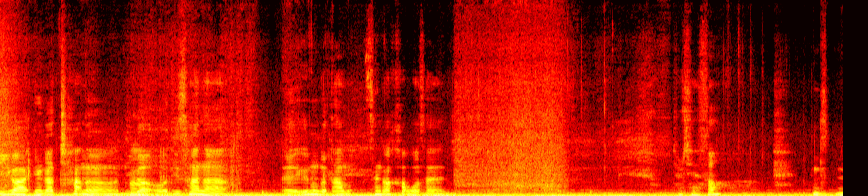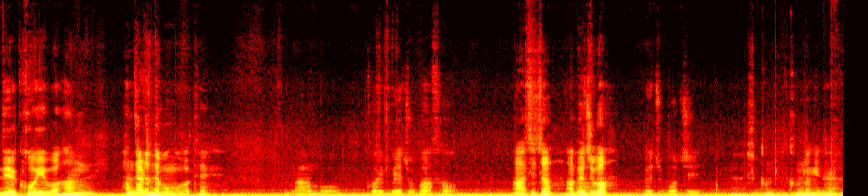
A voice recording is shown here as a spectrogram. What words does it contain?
네가 그러니까 차는 네가 어. 어. 디 사냐 에, 이런 거 다 생각하고 사야지 잘 지냈어? 근데, 근데 거의 뭐 한 한 달 전에 본 것 같아 나는 뭐 거의 매주 봐서 아 진짜? 아 매주 봐? 매주 보지 야 씨 감, 감동이다 야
